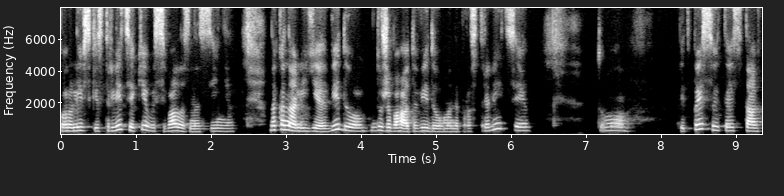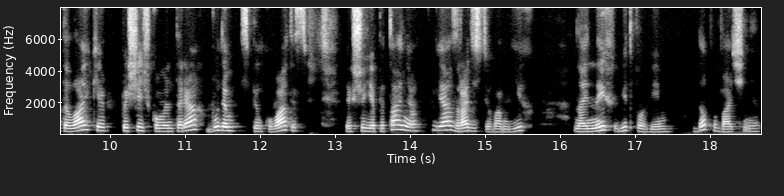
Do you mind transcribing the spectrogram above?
королівські стріліці, які висівала з насіння. На каналі є відео, дуже багато відео у мене про стріліці. Тому підписуйтесь, ставте лайки, пишіть в коментарях, будемо спілкуватись. Якщо є питання, я з радістю вам їх на них відповім. До побачення!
